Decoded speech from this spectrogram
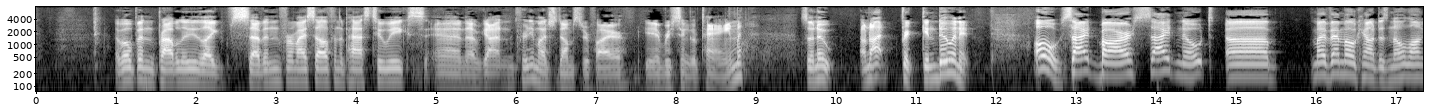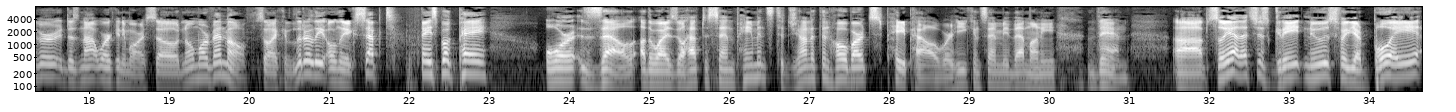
I've opened probably like seven for myself in the past two weeks, and I've gotten pretty much dumpster fire every single time. So, no, I'm not freaking doing it. Oh, sidebar, side note, uh, my Venmo account does no longer, it does not work anymore. So, no more Venmo. So, I can literally only accept Facebook Pay or Zelle. Otherwise, you'll have to send payments to Jonathan Hobart's PayPal, where he can send me that money then. Uh, so yeah, that's just great news for your boy.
